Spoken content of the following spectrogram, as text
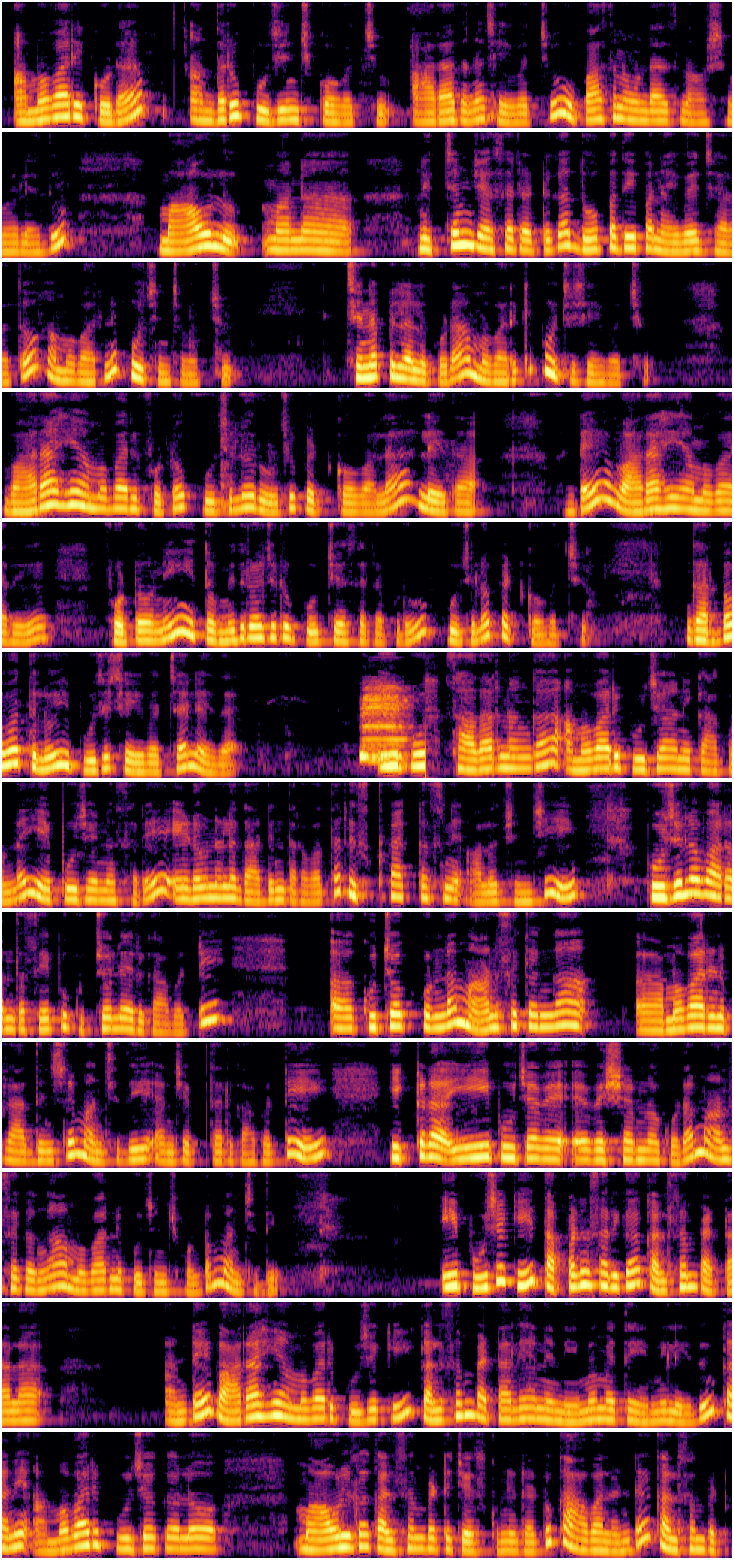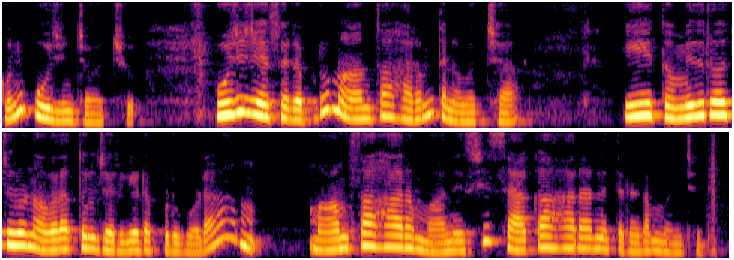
అమ్మవారి కూడా అందరూ పూజించుకోవచ్చు ఆరాధన చేయవచ్చు ఉపాసన ఉండాల్సిన అవసరమే లేదు. మావులు మన నిత్యం చేసేటట్టుగా ధూపదీప నైవేద్యాలతో అమ్మవారిని పూజించవచ్చు. చిన్నపిల్లలు కూడా అమ్మవారికి పూజ చేయవచ్చు. వారాహి అమ్మవారి ఫోటో పూజలో రోజు పెట్టుకోవాలా లేదా? అంటే వారాహి అమ్మవారి ఫోటోని తొమ్మిది రోజులు పూజ చేసేటప్పుడు పూజలో పెట్టుకోవచ్చు. గర్భవతులు ఈ పూజ చేయవచ్చా లేదా? ఈ పూజ సాధారణంగా అమ్మవారి పూజ అని కాకుండా ఏ పూజ అయినా సరే ఏడవ నెల దాటిన తర్వాత రిస్క్ ఫ్యాక్టర్స్ని ఆలోచించి పూజలో వారంతసేపు కూర్చోలేరు కాబట్టి కూర్చోకుండా మానసికంగా అమ్మవారిని ప్రార్థించడం మంచిది అని చెప్తారు కాబట్టి ఇక్కడ ఈ పూజ విషయంలో కూడా మానసికంగా అమ్మవారిని పూజించుకుంటాం మంచిది. ఈ పూజకి తప్పనిసరిగా కలసం పెట్టాలా? అంటే వారాహి అమ్మవారి పూజకి కలశం పెట్టాలి అనే నియమం అయితే ఏమీ లేదు. కానీ అమ్మవారి పూజలో మామూలుగా కలశం పెట్టి చేసుకునేటట్టు కావాలంటే కలశం పెట్టుకుని పూజించవచ్చు. పూజ చేసేటప్పుడు మాంసాహారం తినవచ్చా? ఈ తొమ్మిది రోజులు నవరాత్రులు జరిగేటప్పుడు కూడా మాంసాహారం మానేసి శాకాహారాన్ని తినడం మంచిది.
